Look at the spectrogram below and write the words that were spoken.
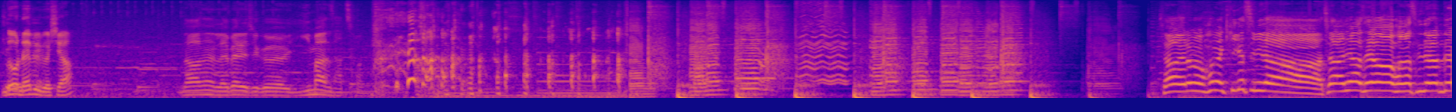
너 레벨 몇이야? 나는 레벨이 지금 2만 4천. 자 여러분 화면 키겠습니다 자 안녕하세요 반갑습니다 여러분들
